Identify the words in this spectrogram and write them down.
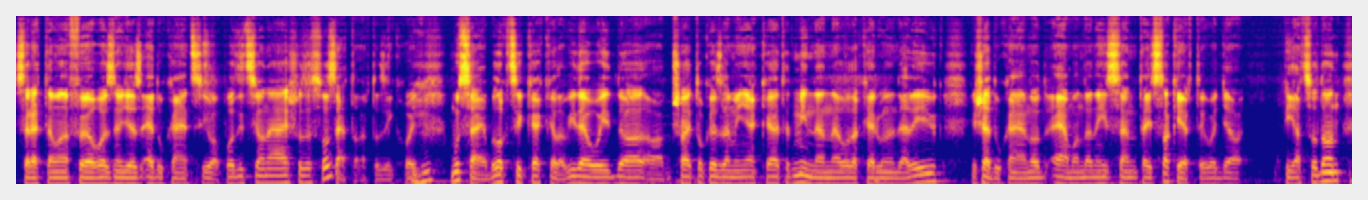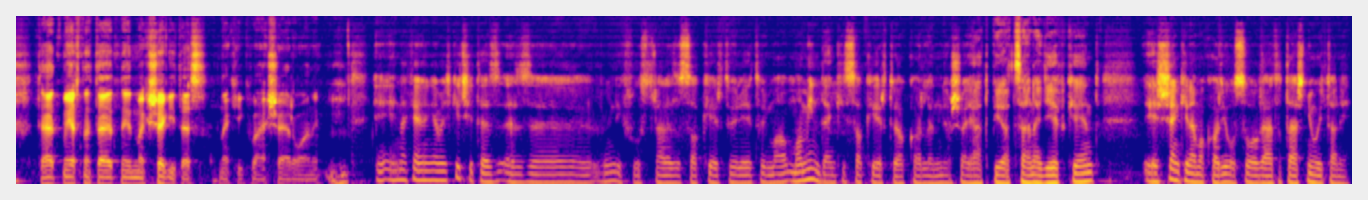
szerettem volna felhozni, hogy az edukáció a pozicionáláshoz, ez hozzátartozik, hogy mm-hmm. muszáj a blogcikkekkel, a videóiddal, a sajtóközleményekkel, tehát mindennel oda kerülnöd eléjük, és edukálnod, elmondani, hiszen te egy szakértő vagy a piacodon, tehát miért ne tehetnéd meg segítesz nekik vásárolni. Uh-huh. Én nekem engem egy kicsit ez, ez mindig frusztrál ez a szakértő lét, hogy ma, ma mindenki szakértő akar lenni a saját piacán egyébként, és senki nem akar jó szolgáltatást nyújtani.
